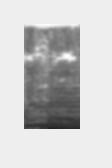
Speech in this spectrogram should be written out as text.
Whenever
